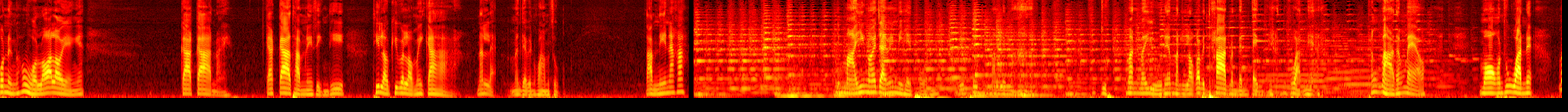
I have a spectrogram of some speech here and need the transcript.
คนหนึ่งเขาหัวเราะเราอย่างเงี้ยกล้ากล้าหน่อยกล้ากล้าทำในสิ่งที่ที่เราคิดว่าเราไม่กล้า นั่นแหละ มันจะเป็นความสุข ตามนี้นะคะหมายิ่งน้อยใจไม่มีเหตุผล เดี๋ยวพูดมันเลยหมามันมาอยู่เนี่ยมันเราก็เป็นทาสมันเต็มๆเนี่ยทุกวันเนี่ย ทั้งหมาทั้งแมว มองมันทุกวันเนี่ยแหม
